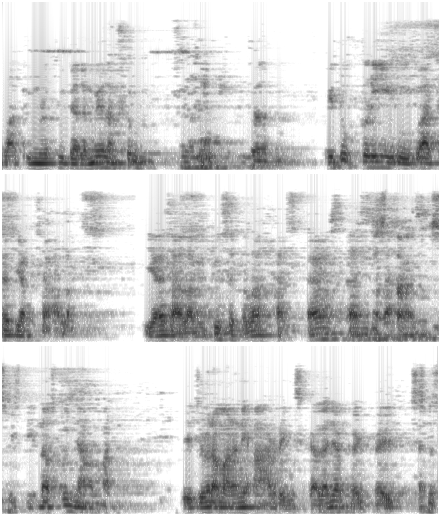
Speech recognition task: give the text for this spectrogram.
Lagi melebu dalamnya langsung. Itu keliru, itu adat yang salah. Ya salam itu setelah hasta, istinas itu nyaman. Ya cuma mana ini aring, segalanya baik-baik saja.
